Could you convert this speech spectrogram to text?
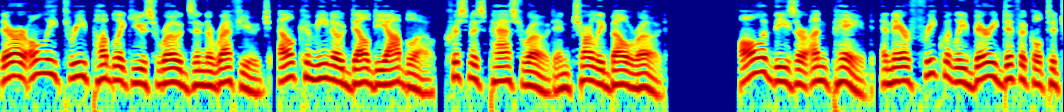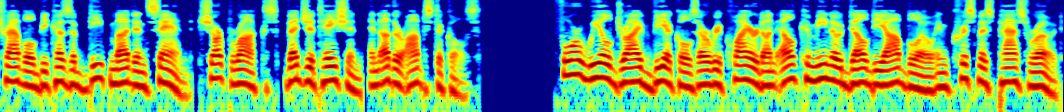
There are only three public-use roads in the refuge, El Camino del Diablo, Christmas Pass Road and Charlie Bell Road. All of these are unpaved, and they are frequently very difficult to travel because of deep mud and sand, sharp rocks, vegetation, and other obstacles. Four-wheel drive vehicles are required on El Camino del Diablo and Christmas Pass Road.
